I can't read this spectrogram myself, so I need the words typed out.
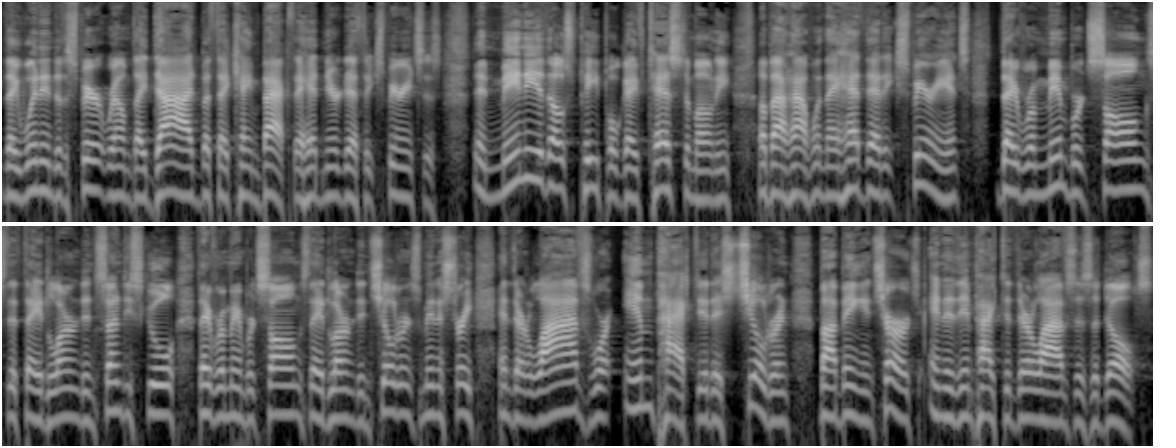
they went into the spirit realm. They died, but they came back. They had near death experiences. And many of those people gave testimony about how when they had that experience, they remembered songs that they had learned in Sunday school, they remembered songs they had learned in children's ministry, and their lives were impacted as children by being in church, and it impacted their lives as adults.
